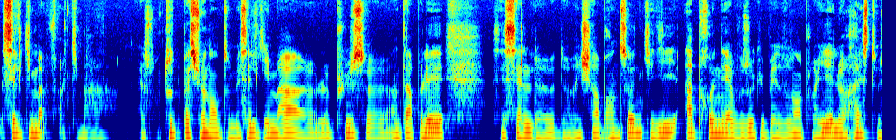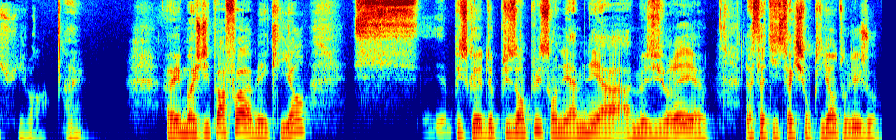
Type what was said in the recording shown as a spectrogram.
celle qui m'a, enfin, qui m'a elles sont toutes passionnantes, mais celle qui m'a le plus euh, interpellé, c'est celle de, Richard Branson qui dit Apprenez à vous occuper de vos employés le reste suivra. Oui, moi je dis parfois à mes clients, puisque de plus en plus on est amené à, mesurer euh, la satisfaction client tous les jours.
